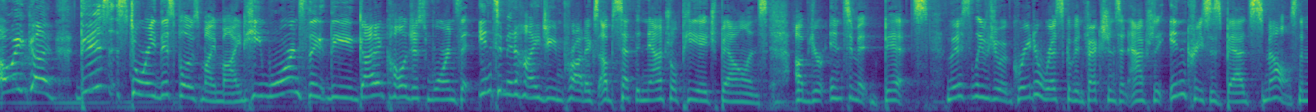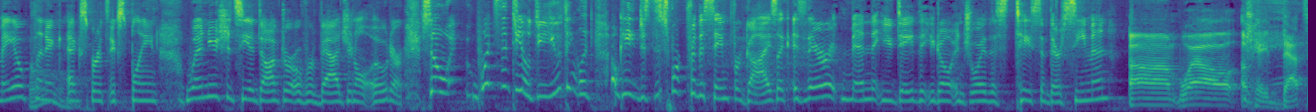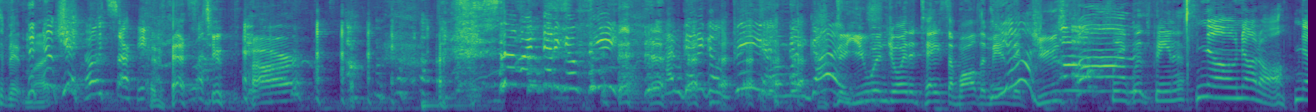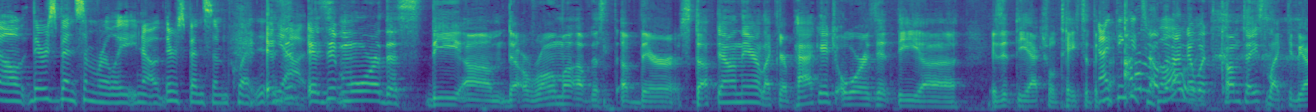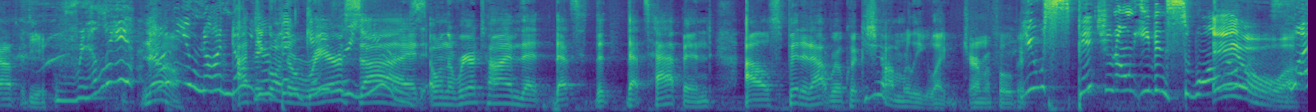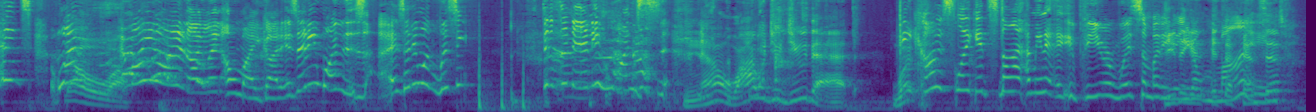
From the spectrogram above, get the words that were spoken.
Oh my god, this story this blows my mind. He warns the the gynecologist warns that intimate hygiene products upset the natural pH balance of your intimate bits. This leaves you at greater risk of infections and actually increases bad smells. The Mayo Clinic oh. experts explain when you should see a doctor over vaginal odor. So, what's the deal? Do you think like okay, does this work for the same for guys? Like is there men that you date that you don't enjoy the taste of their semen? Um, well, okay, that's a bit much. okay, oh sorry. That's too far. Stop, I'm gonna go pee. I'm gonna go pee. Oh my god. Do you enjoy the taste of all the men that Yeah. you sleep Um, with penis? No, not all. No, there's been some really, you know, there's been some quite. Is yeah. it is it more the the um the aroma of the of their stuff down there, like their package, or is it the uh is it the actual taste of the? I think I don't it's know that I know what cum tastes like. To be honest with you, really? no. How do you not know? I think You've on the rare side, years. on the rare time that that's that that's happened, I'll spit it out real quick because you know I'm really like germophobic. You spit. You don't even swallow. Ew. What? What? No. Am I on an island? Oh my god! Is anyone is, is anyone listening? Doesn't anyone? s- no, why would you do that? What Because like it's not. I mean, if you're with somebody do you that you don't it's mind. offensive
